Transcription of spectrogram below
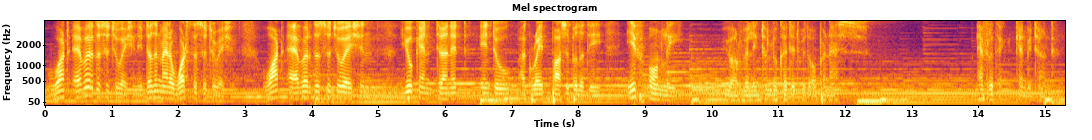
Whatever the situation, it doesn't matter what's the situation, whatever the situation, you can turn it into a great possibility if only you are willing to look at it with openness. Everything can be turned.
